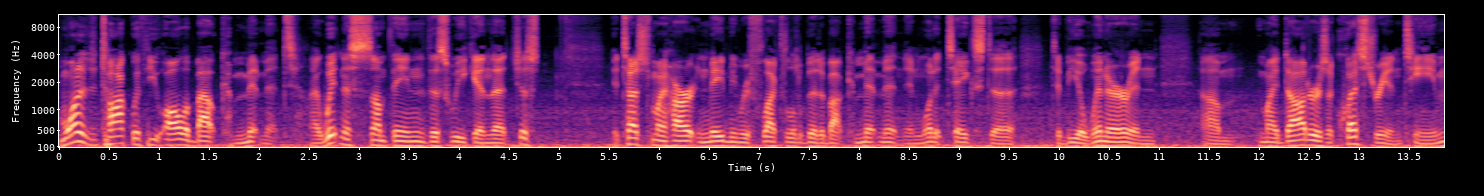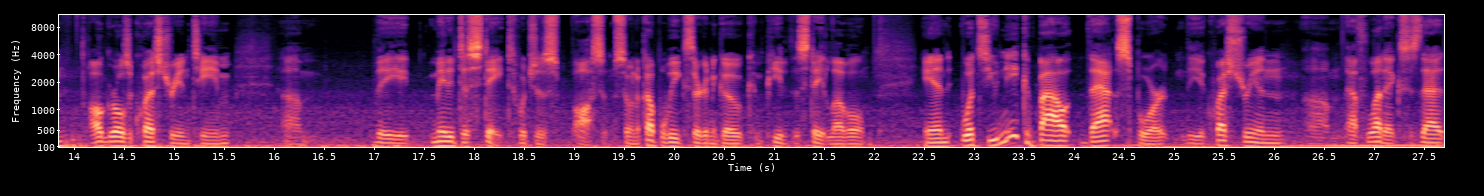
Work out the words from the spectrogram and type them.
wanted to talk with you all about commitment. I witnessed something this weekend that just it touched my heart and made me reflect a little bit about commitment and what it takes to to be a winner. And um, my daughter's equestrian team, all girls equestrian team, um, they made it to state, which is awesome. So in a couple weeks, they're going to go compete at the state level. And what's unique about that sport, the equestrian um, athletics, is that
